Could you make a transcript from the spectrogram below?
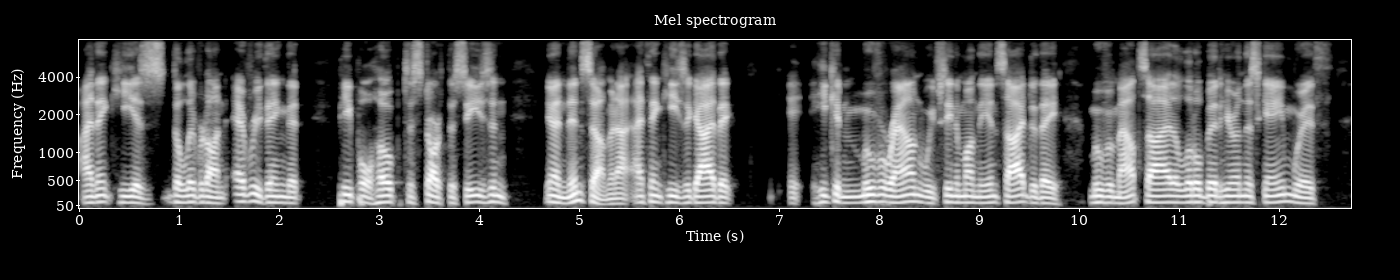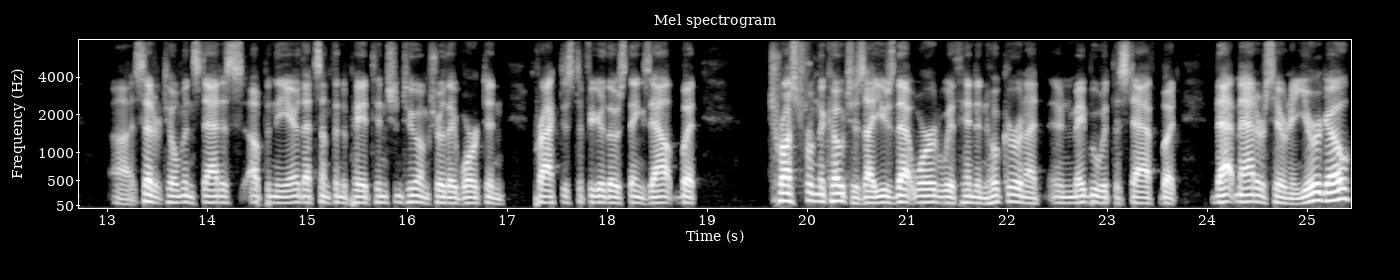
I think he has delivered on everything that people hope to start the season and then some. And I, I think he's a guy that he can move around. We've seen him on the inside. Do they move him outside a little bit here in this game with uh, Cedric Tillman's status up in the air? That's something to pay attention to. I'm sure they've worked in practice to figure those things out. But trust from the coaches. I use that word with Hendon Hooker and I and maybe with the staff, but that matters here. And a year ago,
